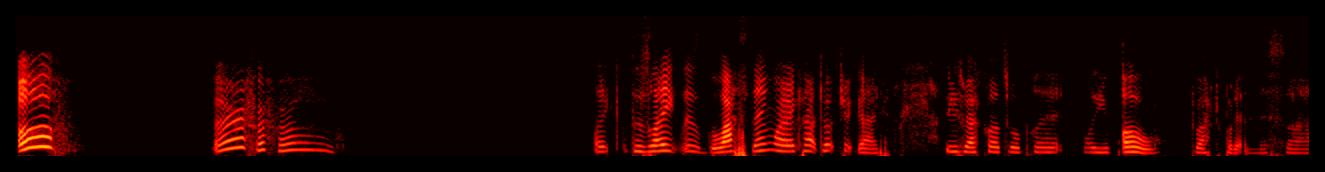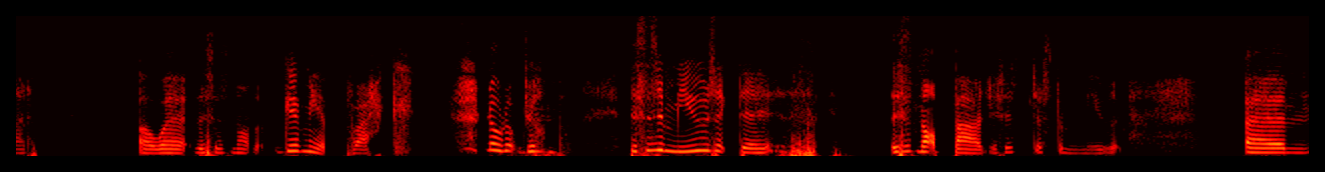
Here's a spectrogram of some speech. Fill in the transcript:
Oh. Like, there's like this glass thing where I can't touch it, guys. These records will play. Will you? Oh, do I have to put it on this side? Oh wait, this is not. The, give me it back. No, don't jump. This is a music disc. Not a badge. This is just a music. Um.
